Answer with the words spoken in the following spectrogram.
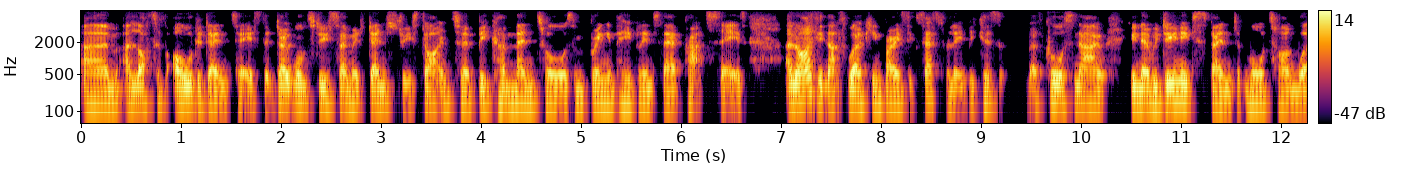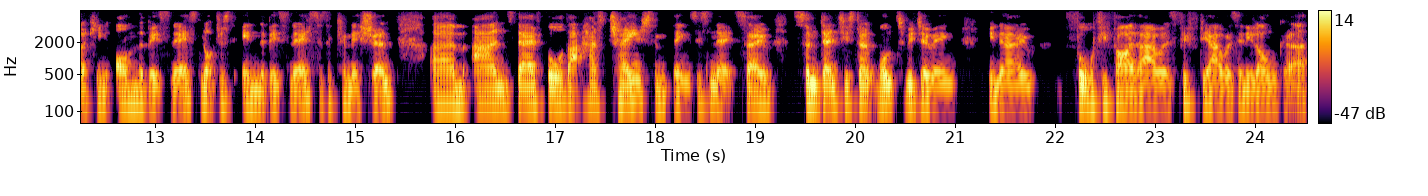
um, a lot of older dentists that don't want to do so much dentistry starting to become mentors and bringing people into their practices. And i think that's working very successfully because of course now you know we do need to spend more time working on the business not just in the business as a clinician. Um, and therefore that has changed some things isn't it? So some dentists don't want to be doing you know 45 hours 50 hours any longer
